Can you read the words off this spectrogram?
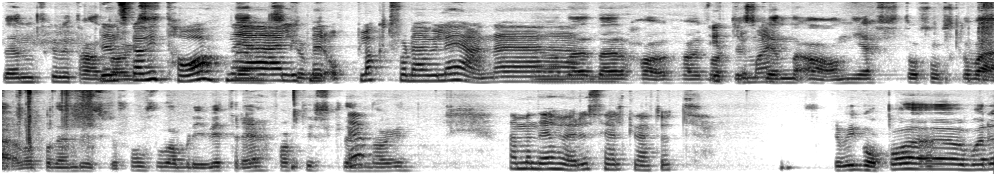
Den skal vi ta en Den dags. skal vi ta når Den jeg er litt vi- mer opplagt, for der vil jeg gjerne Ja, der, der har, har vi faktisk en annen gjest og som skal være med på den diskusjonen, så da blir vi tre faktisk den Ja. dagen. Nei, men det høres helt greit ut. Skal vi gå på uh, vår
